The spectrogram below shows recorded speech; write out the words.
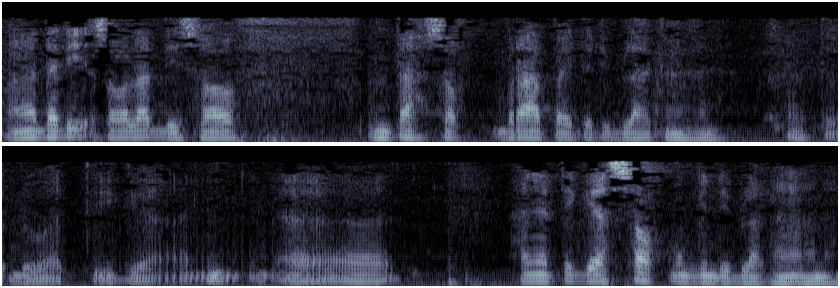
Ah, tadi sholat di soft entah soft berapa itu di belakang sana. Satu, dua, tiga. Uh, hanya tiga soft mungkin di belakang sana.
